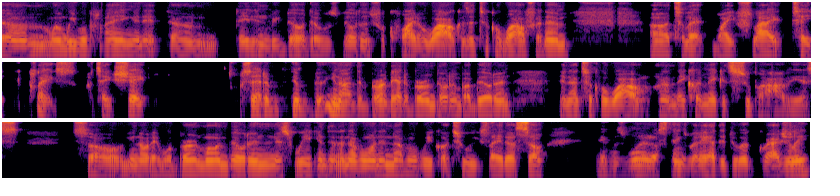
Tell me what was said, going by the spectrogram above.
um, when we were playing in it, um, they didn't rebuild those buildings for quite a while because it took a while for them uh, to let white flight take place or take shape. So had to, you know, the burn, they had to burn building by building, and that took a while. Um, they couldn't make it super obvious. So, you know, they would burn one building this week and then another one another week or two weeks later. So it was one of those things where they had to do it gradually.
